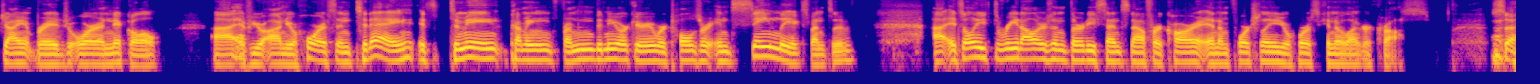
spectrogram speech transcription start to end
giant bridge, or a nickel uh, Yeah. if you're on your horse. And today, it's to me coming from the New York area where tolls are insanely expensive. Uh, it's only three dollars and thirty cents now for a car, and unfortunately, your horse can no longer cross. So,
